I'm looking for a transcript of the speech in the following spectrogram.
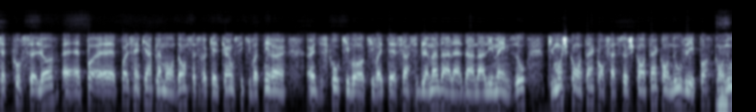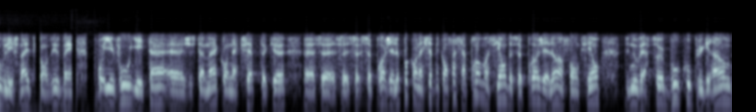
cette course-là, euh, Paul, euh, Paul Saint-Pierre Plamondon, ce sera quelqu'un aussi qui va tenir un, un discours qui va qui va être sensiblement dans, la, dans, dans les mêmes eaux. Puis moi, je suis content qu'on fasse ça. Je suis content qu'on ouvre les portes, qu'on ouvre les fenêtres, puis qu'on dise, ben, voyez-vous, il est temps euh, justement qu'on accepte que ce, ce, ce, ce projet-là, pas qu'on accepte, mais qu'on fasse la promotion de ce projet-là en fonction d'une ouverture beaucoup plus grande.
